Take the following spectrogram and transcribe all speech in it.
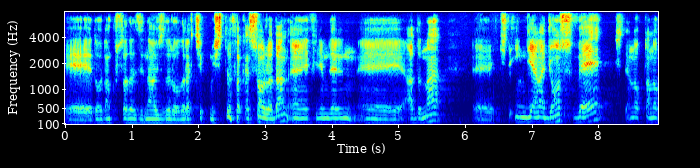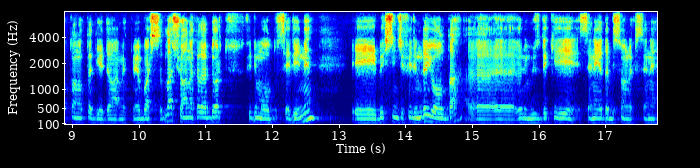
E, doğrudan Kutsal Hazine Avcıları olarak çıkmıştı. Fakat sonradan e, filmlerin e, adına e, işte Indiana Jones ve işte nokta nokta nokta diye devam etmeye başladılar. Şu ana kadar dört film oldu serinin. E, beşinci filmde yolda. E, önümüzdeki sene ya da bir sonraki sene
